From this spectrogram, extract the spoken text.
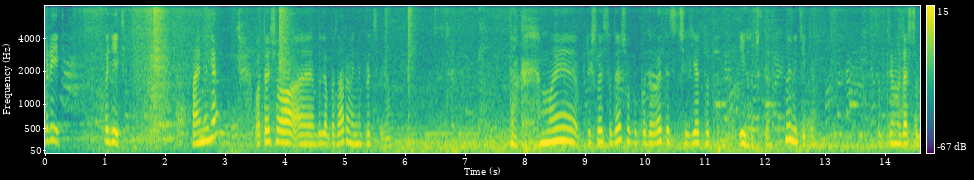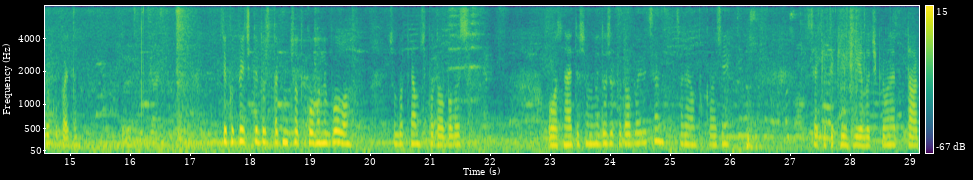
Беріть, ходіть. Файно є? Отой, що е, біля базару, він не працює. Так, ми прийшли сюди, щоб подивитись, чи є тут іграшки. Ну і не тільки. Що потрібно дещо докупити. Ці копійки дуже так нічого такого не було, щоб прям сподобалось. О, знаєте, що мені дуже подобається? Зараз я вам покажу. Всякі такі гілочки, вони так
